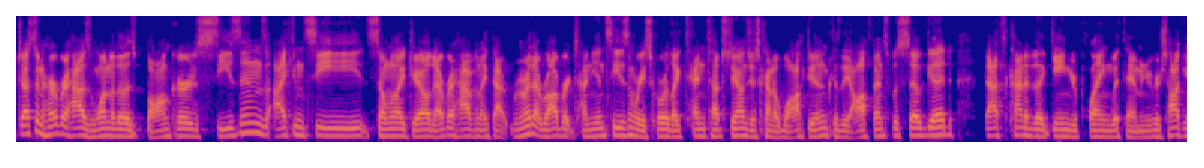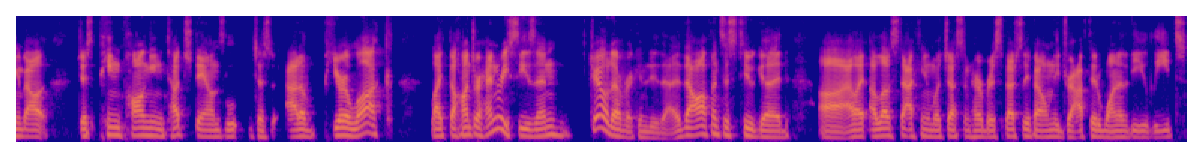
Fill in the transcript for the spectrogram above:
Justin Herbert has one of those bonkers seasons, I can see someone like Gerald Everett having like that. Remember that Robert Tonyan season where he scored like 10 touchdowns, just kind of walked in because the offense was so good? That's kind of the game you're playing with him. And you're talking about just ping ponging touchdowns just out of pure luck, like the Hunter Henry season. Gerald Everett can do that. The offense is too good. Uh, I I love stacking with Justin Herbert, especially if I only drafted one of the elite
